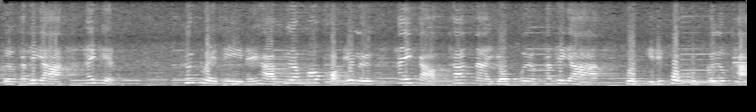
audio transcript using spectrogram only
เมืองพัทยาให้เกียรติ ขึ้นเวทีนะคะเพื่อมอบของที่ระลึกให้กับท่านนายกเมืองพัทยา คุณอิทธิพลคุณปลื้มค่ะ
